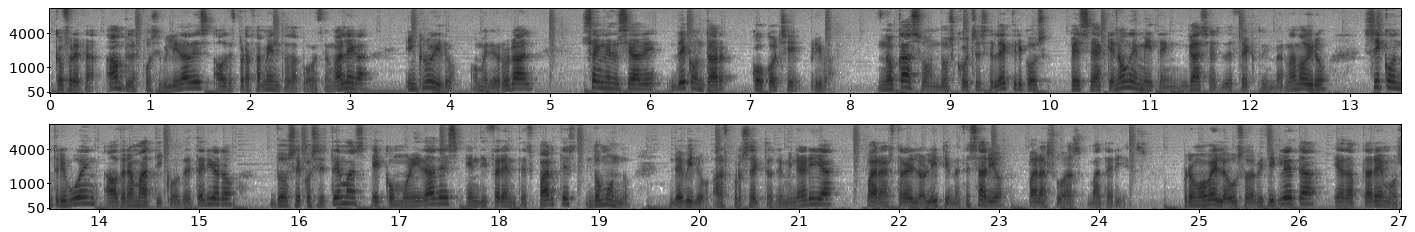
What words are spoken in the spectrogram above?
que ofreza amplias posibilidades ao desplazamento da poboación galega, incluído o medio rural, sen necesidade de contar co coche privado. No caso dos coches eléctricos, pese a que non emiten gases de efecto invernadoiro, si contribúen ao dramático deterioro dos ecosistemas e comunidades en diferentes partes do mundo, debido aos proxectos de minería para extraer o litio necesario para as súas baterías. Promover o uso da bicicleta e adaptaremos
